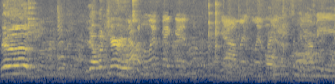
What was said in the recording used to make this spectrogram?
Caleb! You got one chair here. That's some limp bacon. Yeah, limp, limp. Yummy.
